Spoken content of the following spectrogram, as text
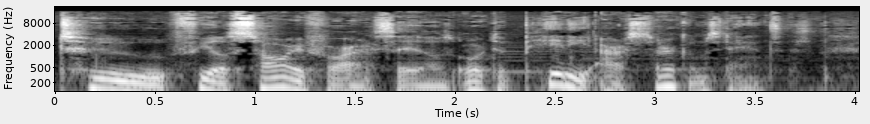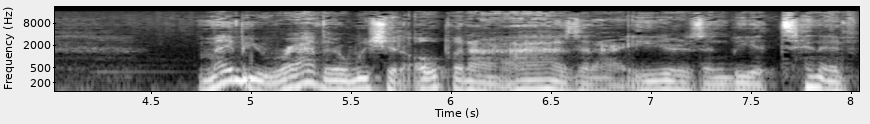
to feel sorry for ourselves or to pity our circumstances. Maybe rather we should open our eyes and our ears and be attentive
